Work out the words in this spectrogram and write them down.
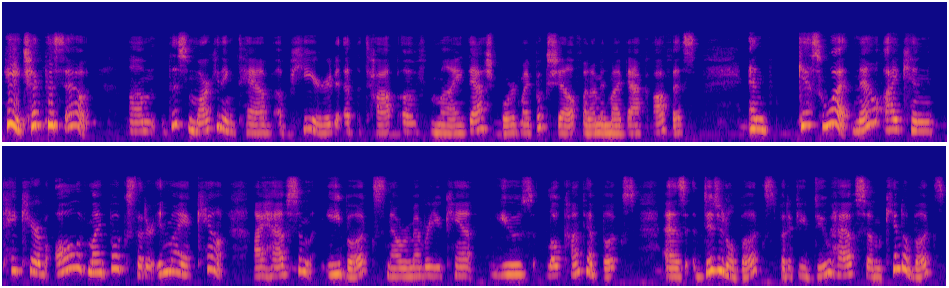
Hey, check this out. Um, this marketing tab appeared at the top of my dashboard, my bookshelf, when I'm in my back office. And guess what? Now I can take care of all of my books that are in my account. I have some ebooks. Now remember, you can't use low content books as digital books, but if you do have some Kindle books,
